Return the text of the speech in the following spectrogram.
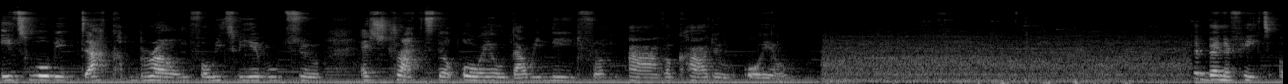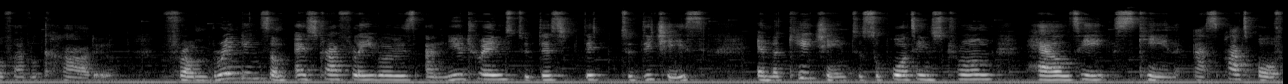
it will be dark brown for we to be able to extract the oil that we need from avocado oil the benefit of avocado from bringing some extra flavors and nutrients to, dis to dishes in the kitchen to supporting strong, healthy skin as part of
